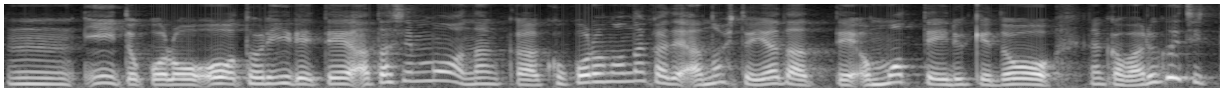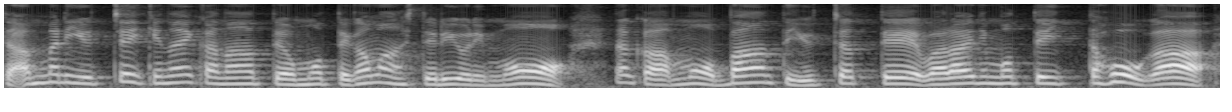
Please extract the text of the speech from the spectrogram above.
うん、いいところを取り入れて私もなんか心の中であの人嫌だって思っているけどなんか悪口ってあんまり言っちゃいけないかなって思って我慢してるよりもなんかもうバーンって言っちゃって笑いに持っていった方が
